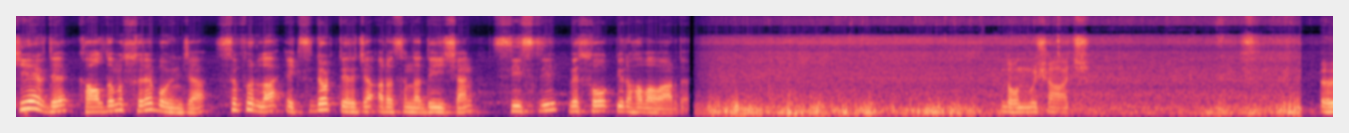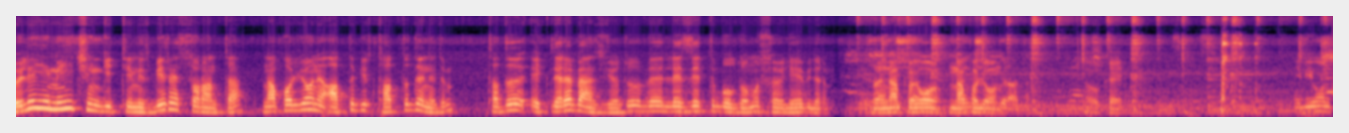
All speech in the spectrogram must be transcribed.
Kiev'de kaldığımız süre boyunca 0 ile eksi 4 derece arasında değişen sisli ve soğuk bir hava vardı. Donmuş ağaç. Öğle yemeği için gittiğimiz bir restoranda Napoleone adlı bir tatlı denedim. Tadı eklere benziyordu ve lezzetli bulduğumu söyleyebilirim. Napoleo Napolyon. Okay. Maybe you want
